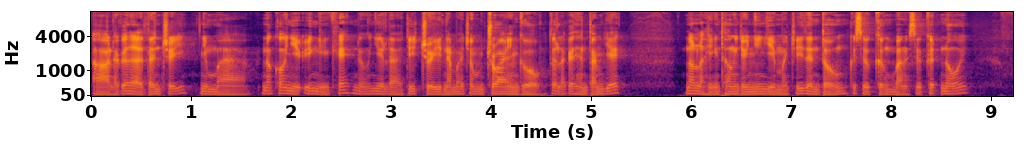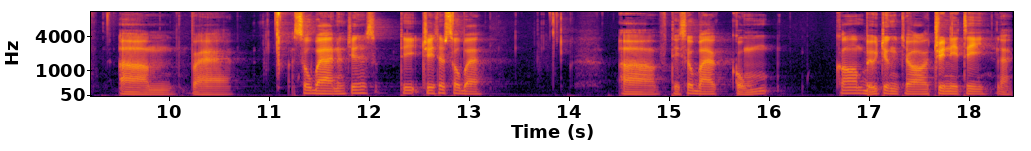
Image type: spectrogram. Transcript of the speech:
à, là cái là tên trí. Nhưng mà nó có nhiều ý nghĩa khác nữa như là chữ tree nằm ở trong triangle tức là cái hình tam giác. Nó là hiện thân cho những gì mà trí tin tưởng cái sự cân bằng sự kết nối. Um, và số 3 nữa trí, trí, trí thức số 3 uh, ờ, thì số 3 cũng có biểu trưng cho Trinity là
